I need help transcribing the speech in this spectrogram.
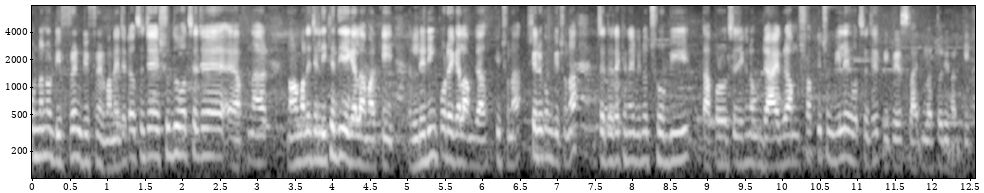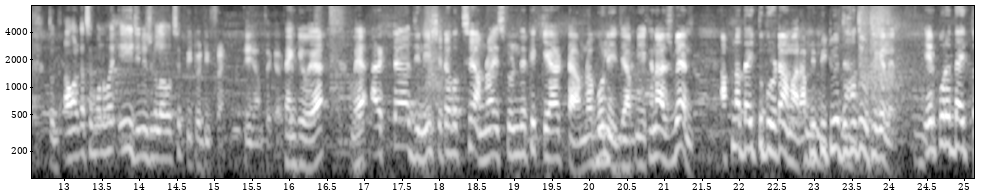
অন্যান্য ডিফারেন্ট ডিফারেন্ট মানে যেটা হচ্ছে যে শুধু হচ্ছে যে আপনার নর্মালি যে লিখে দিয়ে গেলাম আর কি রিডিং পড়ে গেলাম যা কিছু না, সেরকম কিছু না। যেটা এখানে বিভিন্ন ছবি, তারপর হচ্ছে যেখানে ডায়াগ্রাম সব কিছু মিলে হচ্ছে যে পিটু এর স্লাইডগুলো তৈরি হয় আর কি। তো আমার কাছে মনে হয় এই জিনিসগুলো হচ্ছে পিটু ডিফারেন্ট এইখান থেকে আর কি। থ্যাংক ইউ ভাইয়া। ভাইয়া আরেকটা জিনিস সেটা হচ্ছে আমরা স্টুডেন্টদেরকে কেয়ারটা আমরা বলি যে আপনি এখানে আসবেন আপনার দায়িত্ব পুরোটা আমার আপনি পিটুয়ের জাহাজে উঠে গেলেন। এরপরের দায়িত্ব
